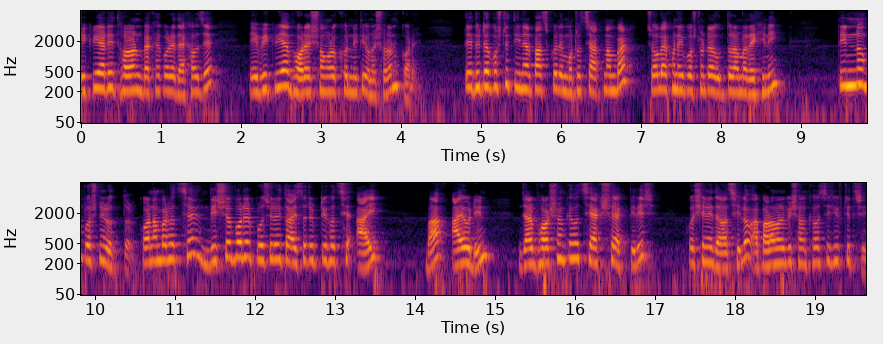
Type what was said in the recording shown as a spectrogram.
বিক্রিয়াটির ধরন ব্যাখ্যা করে দেখাও যে এই বিক্রিয়া ভরের সংরক্ষণ নীতি অনুসরণ করে। তো এই দুটো প্রশ্নে তিন আর পাঁচ করে মোট হচ্ছে আট নম্বর। চলো এখন এই প্রশ্নটার উত্তর আমরা দেখে নিই। তিন নং প্রশ্নের উত্তর। ক নম্বর হচ্ছে, দৃশ্যপটের প্রচলিত আইসোটোপটি হচ্ছে আই বা আয়োডিন, যার ভর সংখ্যা হচ্ছে একশো একত্রিশ। কোশ্চেনে দেওয়া ছিল, আর পারমাণবিক সংখ্যা হচ্ছে ফিফটি থ্রি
